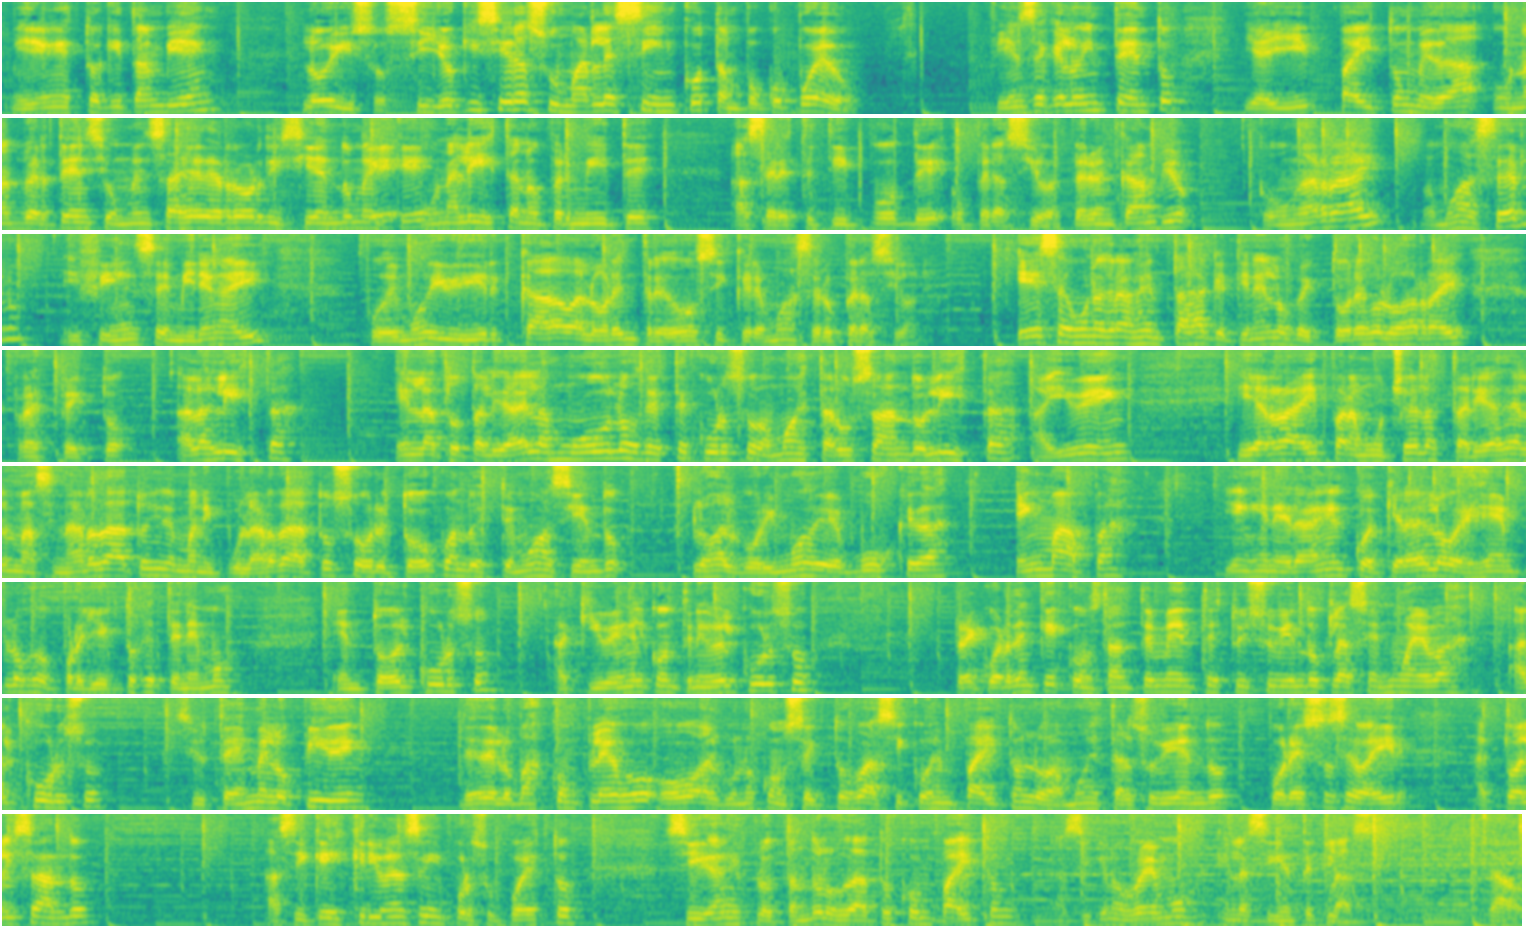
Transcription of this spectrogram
Miren esto aquí también, lo hizo. Si yo quisiera sumarle 5, tampoco puedo. Fíjense que lo intento y ahí Python me da una advertencia, un mensaje de error diciéndome que una lista no permite hacer este tipo de operación. Pero en cambio, con un array vamos a hacerlo y fíjense, miren ahí, podemos dividir cada valor entre dos si queremos hacer operaciones. Esa es una gran ventaja que tienen los vectores o los arrays respecto a las listas. En la totalidad de los módulos de este curso vamos a estar usando listas, ahí ven, y array para muchas de las tareas de almacenar datos y de manipular datos, sobre todo cuando estemos haciendo los algoritmos de búsqueda en mapas y en general en cualquiera de los ejemplos o proyectos que tenemos en todo el curso. Aquí ven el contenido del curso. Recuerden que constantemente estoy subiendo clases nuevas al curso. Si ustedes me lo piden, desde lo más complejo o algunos conceptos básicos en Python lo vamos a estar subiendo. Por eso se va a ir actualizando. Así que inscríbanse y por supuesto sigan explotando los datos con Python. Así que nos vemos en la siguiente clase. Chao.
